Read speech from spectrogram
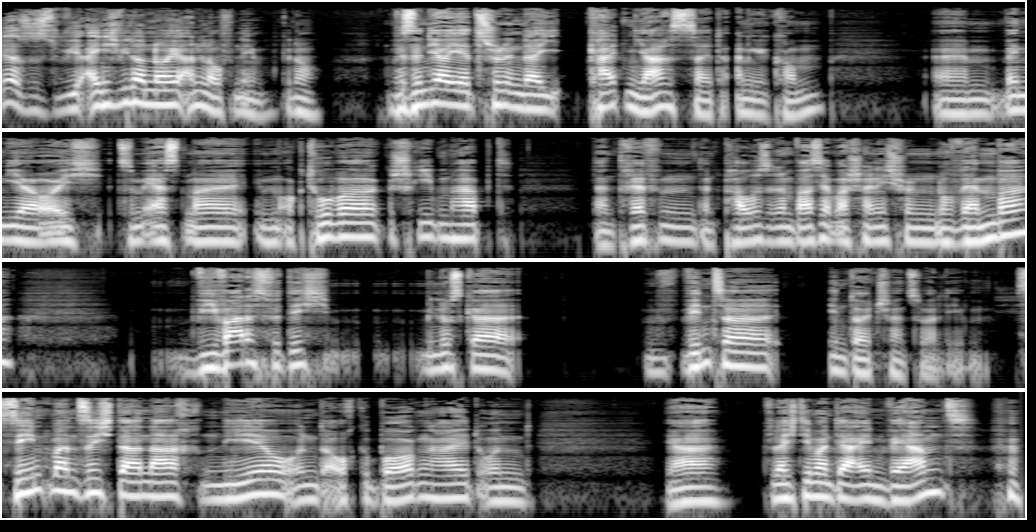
Ja, es ist wie eigentlich wieder neu Anlauf nehmen, genau. Wir sind ja jetzt schon in der kalten Jahreszeit angekommen. Ähm, wenn ihr euch zum ersten Mal im Oktober geschrieben habt, dann Treffen, dann Pause, dann war es ja wahrscheinlich schon November. Wie war das für dich, Miluska, Winter in Deutschland zu erleben? Sehnt man sich da nach Nähe und auch Geborgenheit und ja, vielleicht jemand, der einen wärmt?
